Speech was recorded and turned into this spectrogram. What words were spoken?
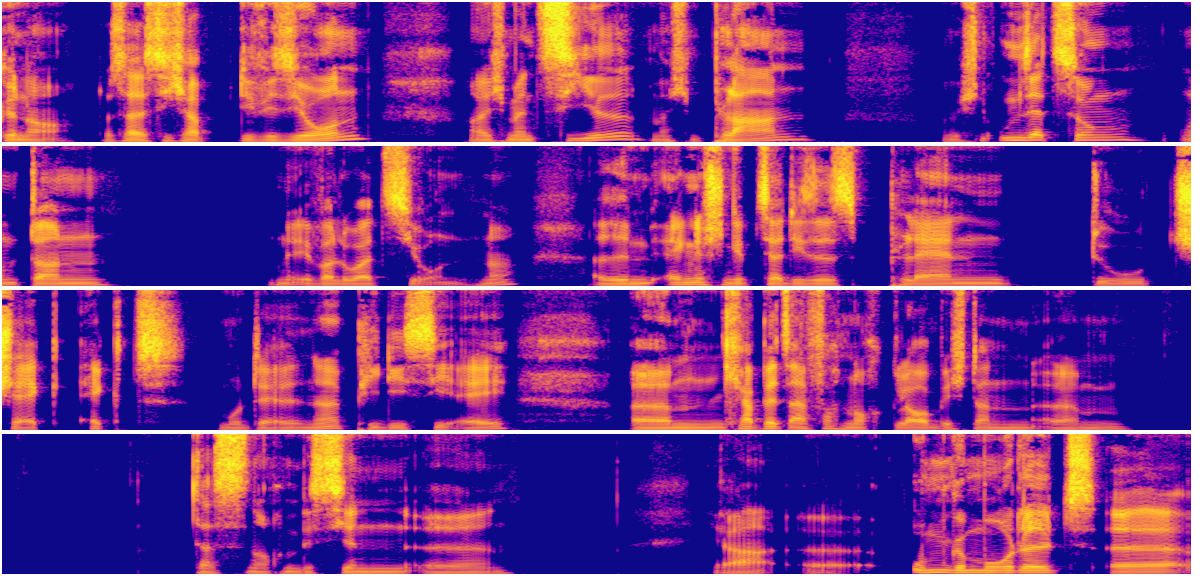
Genau. Das heißt, ich habe die Vision, habe ich mein Ziel, habe ich einen Plan, habe ich eine Umsetzung und dann eine Evaluation. Ne? Also im Englischen gibt's ja dieses Plan, Do, Check, Act Modell, ne? PDCA. Ähm, ich habe jetzt einfach noch, glaube ich, dann ähm, das noch ein bisschen äh, ja, äh, umgemodelt. Äh,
